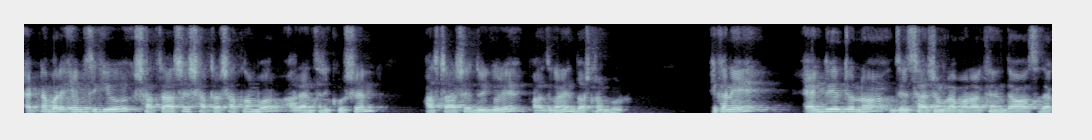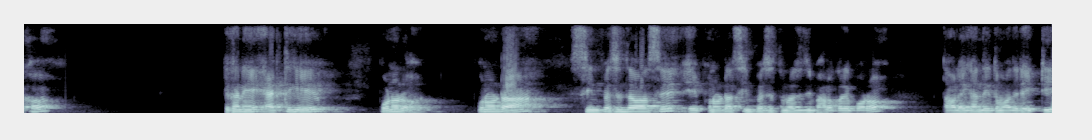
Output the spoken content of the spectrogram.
এক নম্বরে এমসিকিউ সাতটা আসে, সাতটা সাত নম্বর। আর অ্যান্সারিং কোশ্চেন পাঁচটা আসে, দুই করে, পাঁচ গুণে দশ নম্বর। এখানে এক দুইয়ের জন্য যে সাজেশনগুলো আমার এখানে দেওয়া আছে, দেখো। এখানে এক থেকে পনেরো। পনেরোটা সিন প্যাসেজ দেওয়া আছে। এই পনেরোটা সিন প্যাসেজ তোমরা যদি ভালো করে পড়ো, তাহলে এখান থেকে তোমাদের একটি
